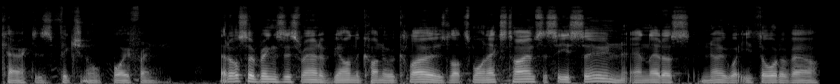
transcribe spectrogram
character's fictional boyfriend. That also brings this round of Beyond the Con to a close. Lots more next time, so see you soon and let us know what you thought of our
